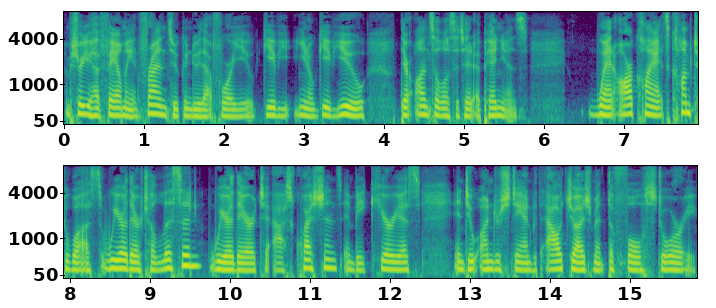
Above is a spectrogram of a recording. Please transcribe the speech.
I'm sure you have family and friends who can do that for you, give you, you know, give you their unsolicited opinions when our clients come to us, we are there to listen, we are there to ask questions and be curious and to understand without judgment the full story.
